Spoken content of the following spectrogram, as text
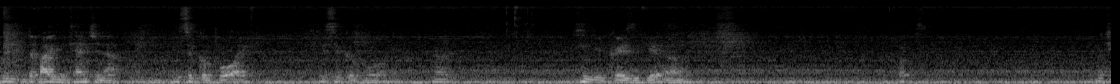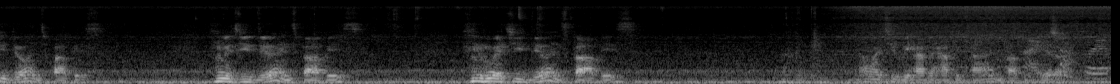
I'm dividing tension now. He's a good boy. He's a good boy. Huh? you crazy kid, huh? What you doing, Poppies? What you doing, Poppies? what you doing, Poppies? I want you to be having a happy time, Poppy Hi, Kiddo. chocolate.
